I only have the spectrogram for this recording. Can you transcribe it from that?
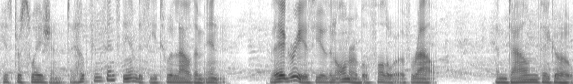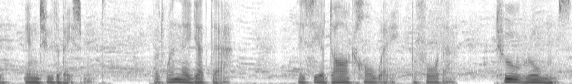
his persuasion to help convince the embassy to allow them in. They agree as he is an honorable follower of Rao. And down they go into the basement. But when they get there, they see a dark hallway before them. Two rooms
